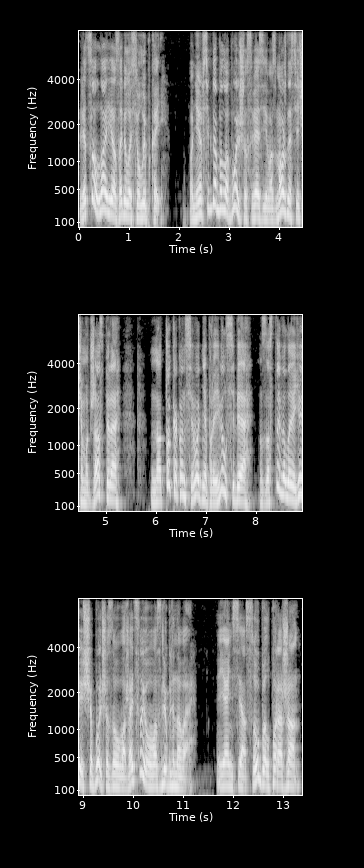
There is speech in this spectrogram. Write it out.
лицо Лайи озарилось улыбкой. У нее всегда было больше связей и возможностей, чем у Джаспера, но то, как он сегодня проявил себя, заставило ее еще больше зауважать своего возлюбленного. Янь Сиасу был поражен.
